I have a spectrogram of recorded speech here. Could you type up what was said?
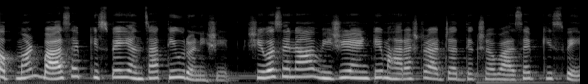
अपमान बाळासाहेब किसवे यांचा तीव्र निषेध. Shivsena VJ N T Maharashtra राज्याध्यक्ष बाळासाहेब किसवे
